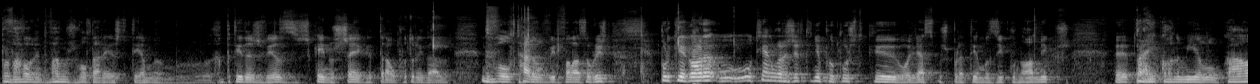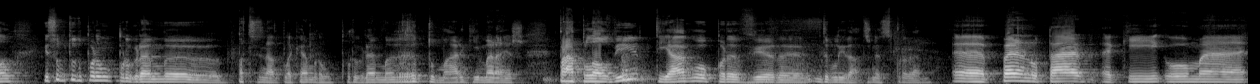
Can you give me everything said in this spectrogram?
provavelmente vamos voltar a este tema repetidas vezes. Quem nos segue terá a oportunidade de voltar a ouvir falar sobre isto, porque agora o, o Tiago Laranjeiro tinha proposto que olhássemos para temas económicos, eh, para a economia local e, sobretudo, para um programa patrocinado pela Câmara, o programa Retomar Guimarães. Para aplaudir, Tiago, ou para ver eh, debilidades nesse programa? Uh, para notar aqui uma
